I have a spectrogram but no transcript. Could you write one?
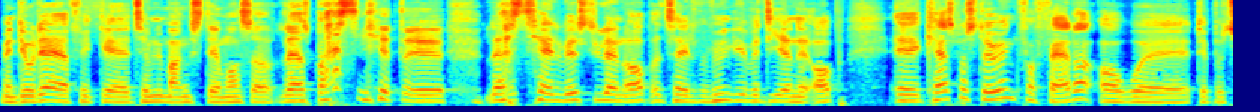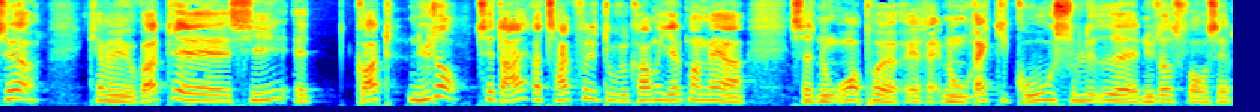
Men det var der, jeg fik øh, temmelig mange stemmer. Så lad os bare sige, at øh, lad os tale Vestjylland op og tale familieværdierne op. Øh, Kasper Støving, forfatter og øh, debattør, kan man jo godt øh, sige et godt nytår til dig, og tak fordi du vil komme og hjælpe mig med at sætte nogle ord på øh, nogle rigtig gode, solide øh, nytårsforsæt.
